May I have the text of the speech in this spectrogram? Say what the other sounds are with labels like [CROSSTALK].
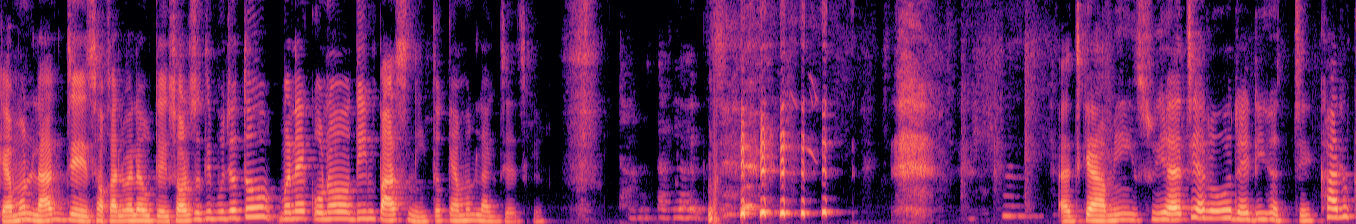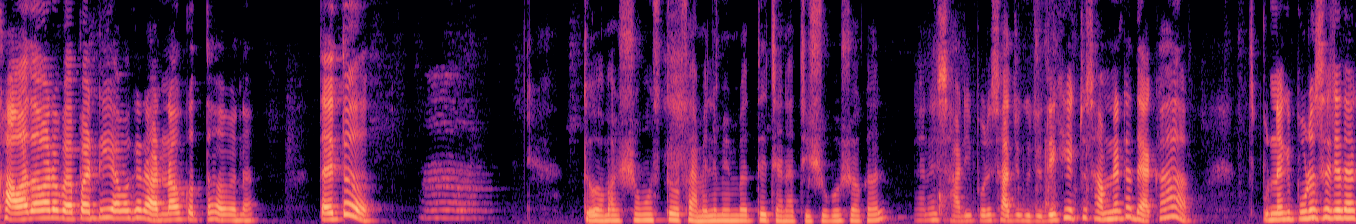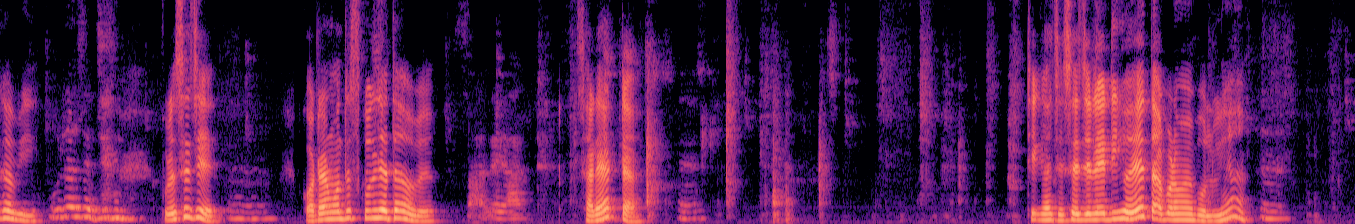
কেমন লাগছে সকালবেলা উঠে? সরস্বতী পুজো তো মানে কোনো দিন পাসনি তো কেমন লাগছে আজকে? আজকে আমি শুয়ে আছি আর ও রেডি হচ্ছে। কারণ খাওয়া দাওয়ারও ব্যাপার নেই আমাকে রান্নাও করতে হবে না। তাই তো? তো আমার সমস্ত ফ্যামিলি মেম্বারদের জানাচ্ছি শুভ সকাল। এখানে শাড়ি পরে সাজুগুজু। দেখি একটু সামনেটা দেখা। নাকি পুরো সেজে দেখাবি? পুরো সেজে। পুরো সেজে? কটার মধ্যে স্কুল যেতে হবে? সাড়ে আটটা? হ্যাঁ। ঠিক আছে সেজে রেডি হয়ে তারপর আমায় বলবি হ্যাঁ।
